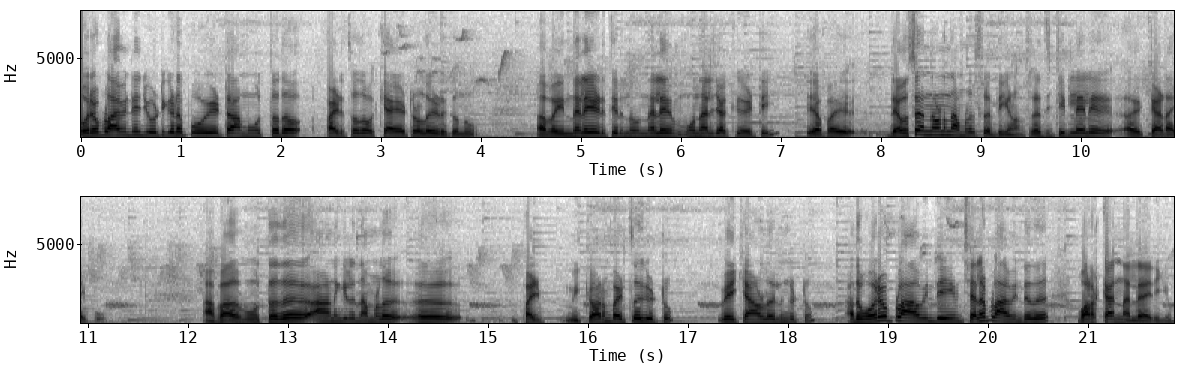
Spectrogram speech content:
ഓരോ പ്ലാവിന്റെയും ചൂട്ടിക്കിടെ പോയിട്ട് ആ മൂത്തതോ പഴുത്തതോ ഒക്കെ ആയിട്ടുള്ളത് എടുക്കുന്നു. അപ്പോൾ ഇന്നലെ എടുത്തിരുന്നു ഇന്നലെ മൂന്നാൽ ചാക്ക് കിട്ടി. അപ്പോൾ ദിവസം എന്നോണം നമ്മൾ ശ്രദ്ധിക്കണം. ശ്രദ്ധിച്ചിട്ടില്ലെങ്കിൽ അത് കേടായി പോകും അപ്പോൾ അത് മൂത്തത് ആണെങ്കിൽ നമ്മൾ പഴു മിക്കവാറും പഴുത്തത് കിട്ടും വേവിക്കാനുള്ളതിലും കിട്ടും. അത് ഓരോ പ്ലാവിന്റെയും ചില പ്ലാവിന്റെത് വറക്കാൻ നല്ലതായിരിക്കും.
